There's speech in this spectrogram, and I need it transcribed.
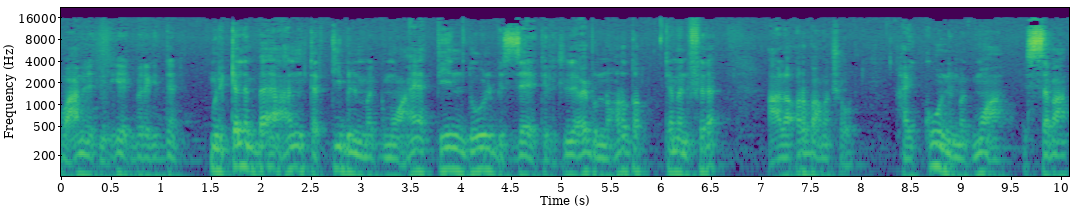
وعملت نتيجة كبيرة جدا. ونتكلم بقى عن ترتيب المجموعتين دول بالذات اللي لعبوا النهارده ثمان فرق على أربع ماتشات. هيكون المجموعة السبعه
